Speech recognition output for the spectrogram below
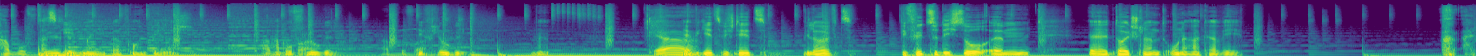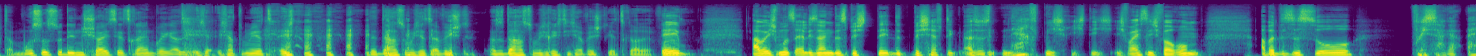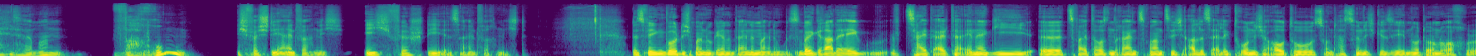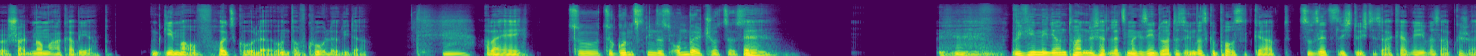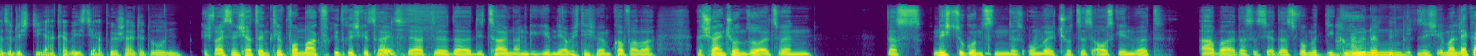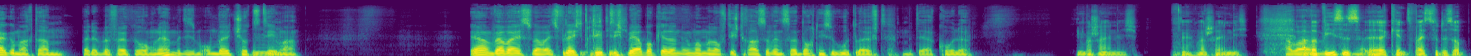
Abo Was Flügel. geht, mein lieber Freund Belasch? Abo Abgefahren. Flügel. Die Flügel. Ja, Ja, wie geht's? Wie steht's? Wie läuft's? Wie fühlst du dich so ähm, äh, Deutschland ohne AKW? Alter, musstest du den Scheiß jetzt reinbringen? Also ich, ich hatte mir jetzt echt, da hast du mich jetzt erwischt. Also da hast du mich richtig erwischt jetzt gerade. Ey, aber ich muss ehrlich sagen, das beschäftigt, also es nervt mich richtig. Ich weiß nicht warum. Aber das ist so, wo ich sage, alter Mann, warum? Ich verstehe einfach nicht. Ich verstehe es einfach nicht. Deswegen wollte ich mal nur gerne deine Meinung wissen. Weil gerade, ey, Zeitalter Energie, äh, 2023, alles elektronische Autos und hast du nicht gesehen. Und dann auch schalten wir mal AKW ab. Und gehen mal auf Holzkohle und auf Kohle wieder. Mhm. Aber hey, Zu, zugunsten des Umweltschutzes. äh, wie viele Millionen Tonnen? Ich hatte letztes Mal gesehen, du hattest irgendwas gepostet gehabt. Zusätzlich durch das AKW, was abgeschaltet, also durch die AKWs, die abgeschaltet wurden. Ich weiß nicht, ich hatte einen Clip von Marc Friedrich gezeigt, der hatte da die Zahlen angegeben, die habe ich nicht mehr im Kopf, aber es scheint schon so, als wenn das nicht zugunsten des Umweltschutzes ausgehen wird. Aber das ist ja das, womit die Grünen sich immer lecker gemacht haben bei der Bevölkerung, ne? Mit diesem Umweltschutzthema. Ja, und wer weiß, wer weiß. Vielleicht klebt sich Baerbock ja dann irgendwann mal auf die Straße, wenn es dann doch nicht so gut läuft mit der Kohle. Wahrscheinlich. Ja, wahrscheinlich. Aber, Aber wie ist es, ja. äh, kennst, weißt du das, ob,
